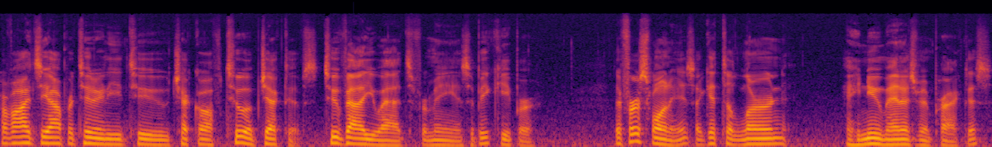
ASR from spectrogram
provides the opportunity to check off two objectives, two value adds for me as a beekeeper. The first one is I get to learn a new management practice.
